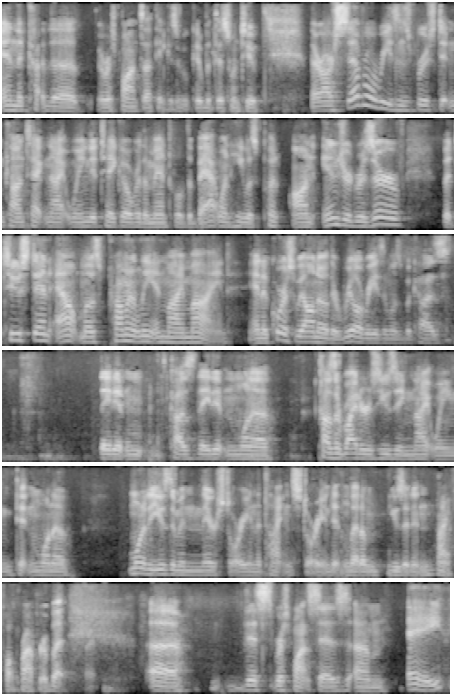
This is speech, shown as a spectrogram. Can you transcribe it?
And the, the the response I think is good with this one too. There are several reasons Bruce didn't contact Nightwing to take over the mantle of the Bat when he was put on injured reserve, but two stand out most prominently in my mind. And of course, we all know the real reason was because they didn't because they didn't want to because the writers using Nightwing didn't want to wanted to use them in their story in the Titan story and didn't let them use it in Knightfall proper. But uh, this response says, um, A,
